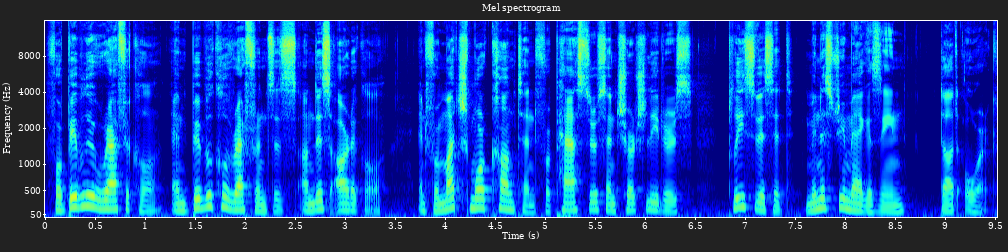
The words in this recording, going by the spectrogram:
For bibliographical and biblical references on this article, and for much more content for pastors and church leaders, please visit ministrymagazine.org.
